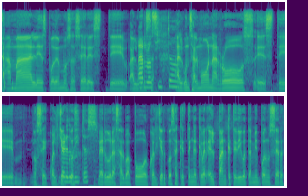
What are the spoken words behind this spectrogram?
tamales, podemos hacer este algún, Arrocito. algún salmón, arroz, este, no sé, cualquier cosa verduritas. verduras al vapor, cualquier cosa que tenga que ver. El pan que te digo también podemos hacer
